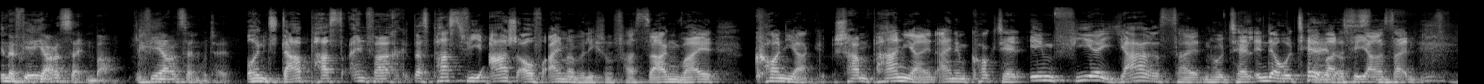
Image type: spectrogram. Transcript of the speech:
in der Vier-Jahreszeiten-Bar. Im Vier-Jahreszeiten-Hotel. Und da passt einfach, das passt wie Arsch auf Eimer, will ich schon fast sagen, weil Cognac, Champagner in einem Cocktail im Vier-Jahreszeiten-Hotel, in der Hotelbar Ey, des das Vier-Jahreszeiten.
